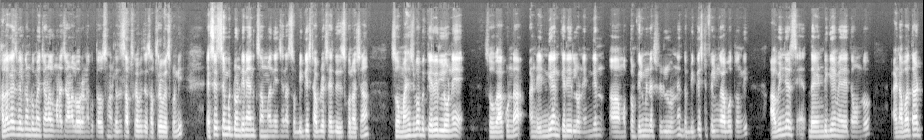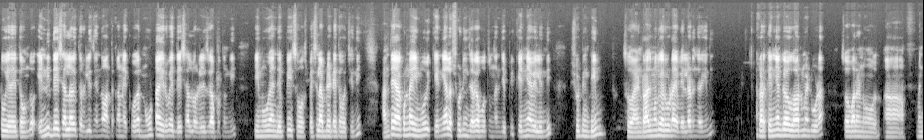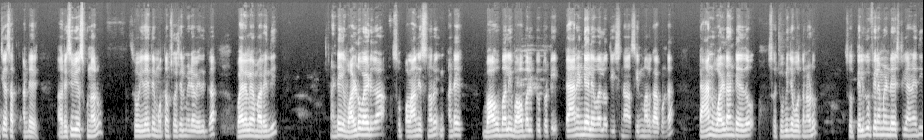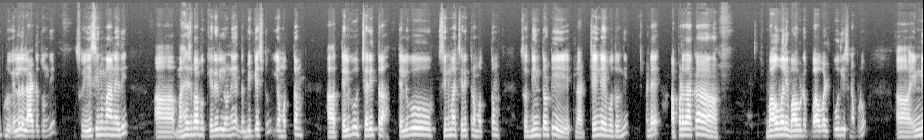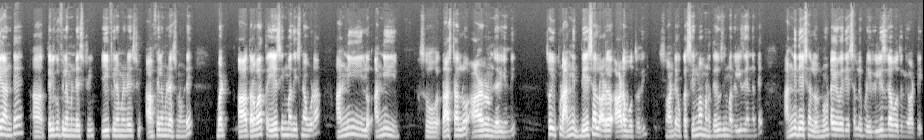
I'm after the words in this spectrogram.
Hello guys welcome to my channel మన channel ఎవరైనా కొత్త వస్తున్నట్లయితే సబ్స్క్రైబ్ అయితే సబ్స్క్రైబ్ చేసుకోండి. ఎస్ఎస్ఎం ట్వంటీ నైన్కి సంబంధించిన సో బిగ్గెస్ట్ అప్డేట్స్ అయితే తీసుకొని వచ్చిన. సో మహేష్ బాబు కెరీర్లోనే సో కాకుండా అండ్ ఇండియన్ కెరీర్లోనే ఇండియన్ మొత్తం ఫిల్మ్ ఇండస్ట్రీలోనే ద బిగ్గెస్ట్ ఫిల్మ్ కాబోతుంది. అవెంజర్స్ ద ఎండ్ గేమ్ ఏదైతే ఉందో అండ్ అవతార్ టూ ఏదైతే ఉందో ఎన్ని దేశాల్లో అయితే రిలీజ్ అయిందో అంతకన్నా ఎక్కువగా నూట ఇరవై దేశాల్లో రిలీజ్ కాబోతుంది ఈ మూవీ అని చెప్పి సో స్పెషల్ అప్డేట్ అయితే వచ్చింది. అంతేకాకుండా ఈ మూవీ కెన్యాలో షూటింగ్ జరగబోతుందని చెప్పి కెన్యా వెళ్ళింది. Shooting team so and Rajamouli గారు కూడా వెళ్ళడం జరిగింది. అక్కడ కెన్యా గవర్నమెంట్ కూడా సో వాళ్ళను మంచిగా సత్ అంటే రిసీవ్ చేసుకున్నారు. సో ఇదైతే మొత్తం సోషల్ మీడియా వేదికగా వైరల్గా మారింది. అంటే వరల్డ్ వైడ్గా సో ప్లాన్ చేస్తున్నారు. అంటే బాహుబలి బాహుబలి టూ తోటి పాన్ ఇండియా లెవెల్లో తీసిన సినిమాలు కాకుండా పాన్ వరల్డ్ అంటే ఏదో సో చూపించబోతున్నాడు. సో తెలుగు ఫిలిం ఇండస్ట్రీ అనేది ఇప్పుడు ఎల్లలు దాటుతుంది. సో ఈ సినిమా అనేది మహేష్ బాబు కెరీర్లోనే ద బిగ్గెస్ట్ ఇక మొత్తం తెలుగు చరిత్ర తెలుగు సినిమా చరిత్ర మొత్తం. సో దీంతో ఇట్లా చేంజ్ అయిపోతుంది. అంటే అప్పటిదాకా బాహుబలి బాహుబలి బాహుబలి టూ తీసినప్పుడు ఇండియా అంటే తెలుగు ఫిలిం ఇండస్ట్రీ ఈ ఫిలిం ఇండస్ట్రీ ఆ ఫిలిం ఇండస్ట్రీ ఉండే. బట్ ఆ తర్వాత ఏ సినిమా తీసినా కూడా అన్ని అన్ని సో రాష్ట్రాల్లో ఆడడం జరిగింది. సో ఇప్పుడు అన్ని దేశాల్లో ఆడ ఆడబోతుంది. సో అంటే ఒక సినిమా మన తెలుగు సినిమా రిలీజ్ అయిందంటే అన్ని దేశాల్లో నూట ఇరవై దేశాల్లో ఇప్పుడు రిలీజ్ కాబోతుంది కాబట్టి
